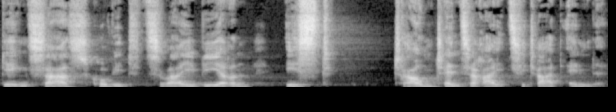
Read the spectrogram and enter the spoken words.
gegen SARS-CoV-2-Viren, ist Traumtänzerei. Zitat Ende.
